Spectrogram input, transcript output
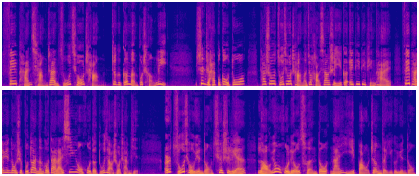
飞盘抢占足球场这个根本不成立，甚至还不够多。他说，足球场呢就好像是一个 A P P 平台，飞盘运动是不断能够带来新用户的独角兽产品。而足球运动却是连老用户留存都难以保证的一个运动，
